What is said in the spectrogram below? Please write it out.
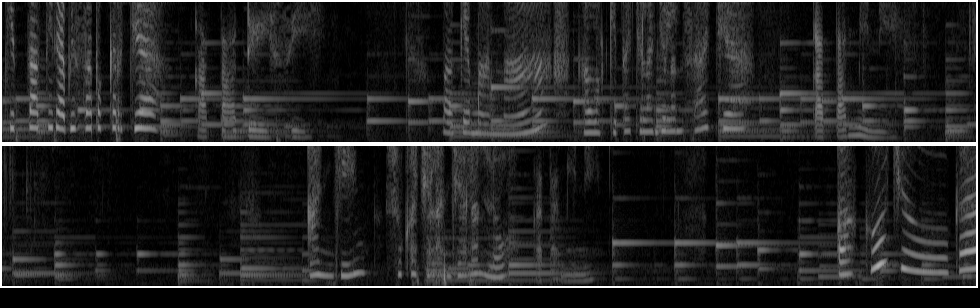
Kita tidak bisa bekerja. kata Daisy. Bagaimana kalau kita jalan-jalan saja? Kata Mini. Anjing suka jalan-jalan loh. Kata Mini. Juga.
